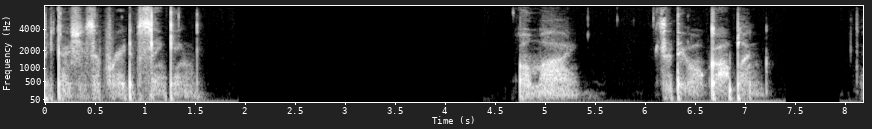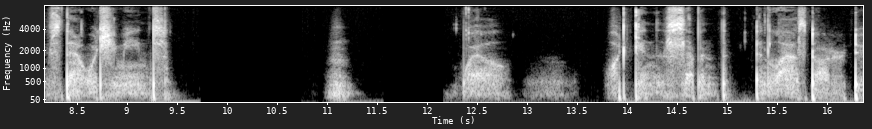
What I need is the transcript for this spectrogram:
because she's afraid of sinking. Oh my, said the old goblin. Is that what she means? Well, what can the seventh and last daughter do?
